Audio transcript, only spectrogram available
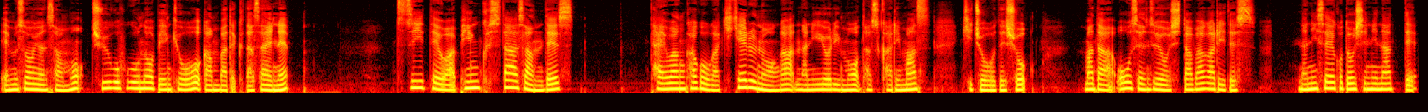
エムソンヨンさんも中国語の勉強を頑張ってくださいね。続いてはピンクスターさんです。台湾加護が聞けるのが何よりも助かります。貴重でしょ。まだ王先生をしたばかりです。何せ今年になって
